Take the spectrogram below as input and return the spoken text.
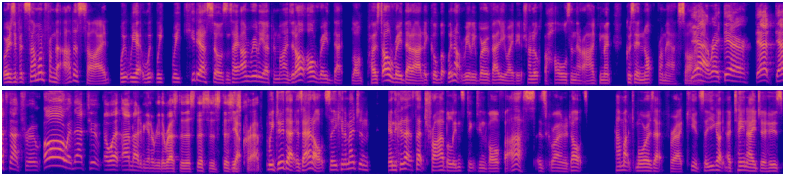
Whereas if it's someone from the other side, we we we we kid ourselves and say, "I'm really open minded. I'll I'll read that blog post. I'll read that article." But we're not really. We're evaluating it, trying to look for holes in their argument because they're not from our side. Yeah, right there. That that's not true. Oh, and that too. Oh, what? I'm not even going to read the rest of this. This is this yeah. is crap. We do that as adults, so you can imagine and because that's that tribal instinct involved for us as grown adults, how much more is that for our kids? So you got a teenager who's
